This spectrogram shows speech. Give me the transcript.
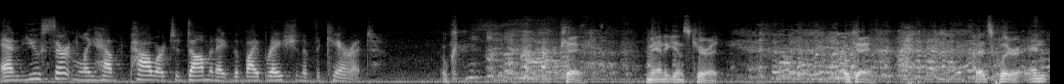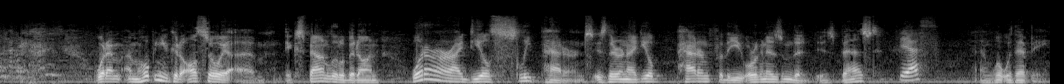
And you certainly have power to dominate the vibration of the carrot. Okay. okay. Man against carrot. Okay. That's clear. And what I'm, I'm hoping you could also uh, expound a little bit on what are our ideal sleep patterns? Is there an ideal pattern for the organism that is best? Yes. And what would that be?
